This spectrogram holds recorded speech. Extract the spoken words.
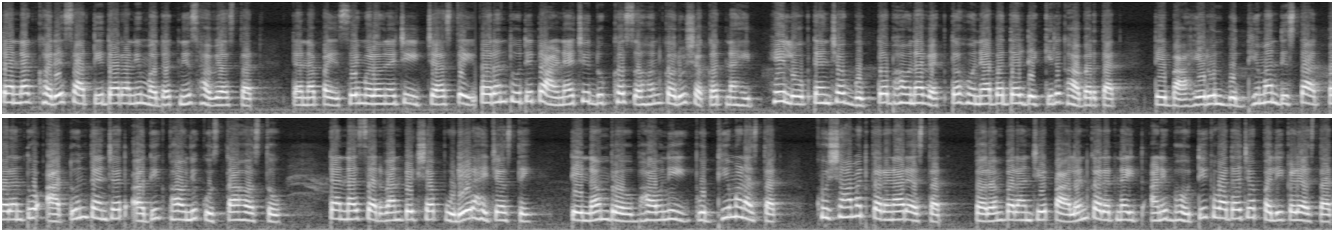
त्यांना खरे साथीदार आणि मदतनीस हवे असतात. त्यांना पैसे मिळवण्याची इच्छा असते परंतु ते टाळण्याचे दुःख सहन करू शकत नाहीत. हे लोक त्यांच्या गुप्त भावना व्यक्त होण्याबद्दल देखील घाबरतात. ते बाहेरून बुद्धिमान दिसतात परंतु आतून त्यांच्यात अधिक भावनिक उत्साह असतो. त्यांना सर्वांपेक्षा पुढे राहायचे असते. ते नम्र भावनिक बुद्धिमान असतात. खुशामत करणारे असतात. परंपरांचे पालन करत नाहीत आणि भौतिकवादाच्या पलीकडे असतात.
